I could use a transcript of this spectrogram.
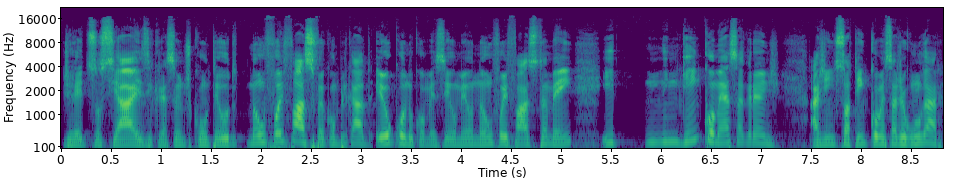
de redes sociais e criação de conteúdo, não foi fácil, foi complicado. Eu, quando comecei o meu, não foi fácil também. E ninguém começa grande. A gente só tem que começar de algum lugar.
